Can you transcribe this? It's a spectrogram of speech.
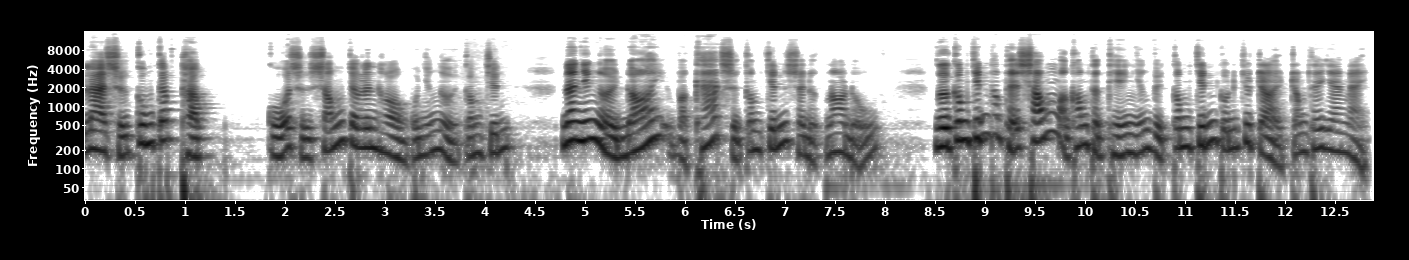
là sự cung cấp thật của sự sống cho linh hồn của những người công chính. Nên những người đói và khát sự công chính sẽ được no đủ. Người công chính không thể sống mà không thực hiện những việc công chính của Đức Chúa Trời trong thế gian này.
